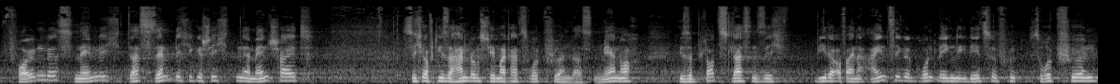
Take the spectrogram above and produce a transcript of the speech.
Folgendes, nämlich, dass sämtliche Geschichten der Menschheit sich auf diese Handlungsschemata zurückführen lassen. Mehr noch, diese Plots lassen sich wieder auf eine einzige grundlegende Idee zurückführen,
